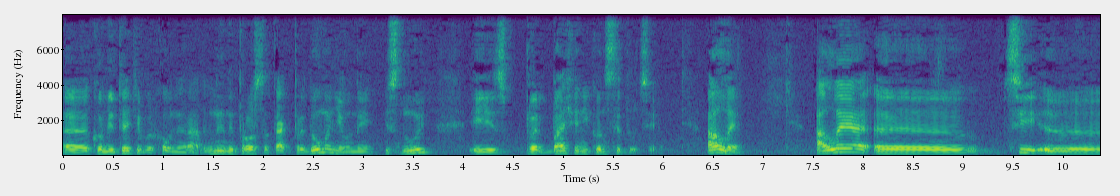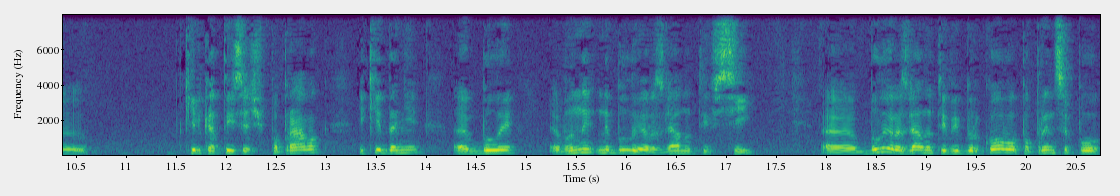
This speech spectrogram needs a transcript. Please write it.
е, комітетів Верховної Ради. Вони не просто так придумані, вони існують і передбачені Конституцією. Але, але е, ці е, кілька тисяч поправок, які дані е, були, вони не були розглянуті всі. Е, Були розглянуті вибірково по принципу,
